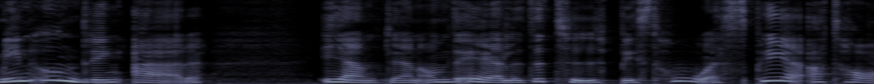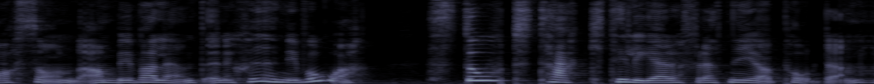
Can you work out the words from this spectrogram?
Min undring är egentligen om det är lite typiskt HSP att ha sån ambivalent energinivå. Stort tack till er för att ni gör podden.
